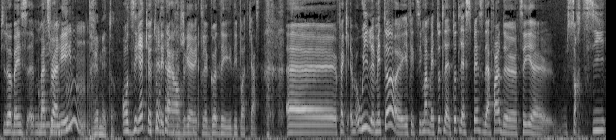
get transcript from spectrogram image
Puis là, ben, Mathieu arrive. Très méta. On dirait que tout est arrangé avec le gars des, des podcasts. Euh, fait que, oui, le méta, euh, effectivement, ben, toute, la- toute l'espèce d'affaire de, tu sais, euh, sortie.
